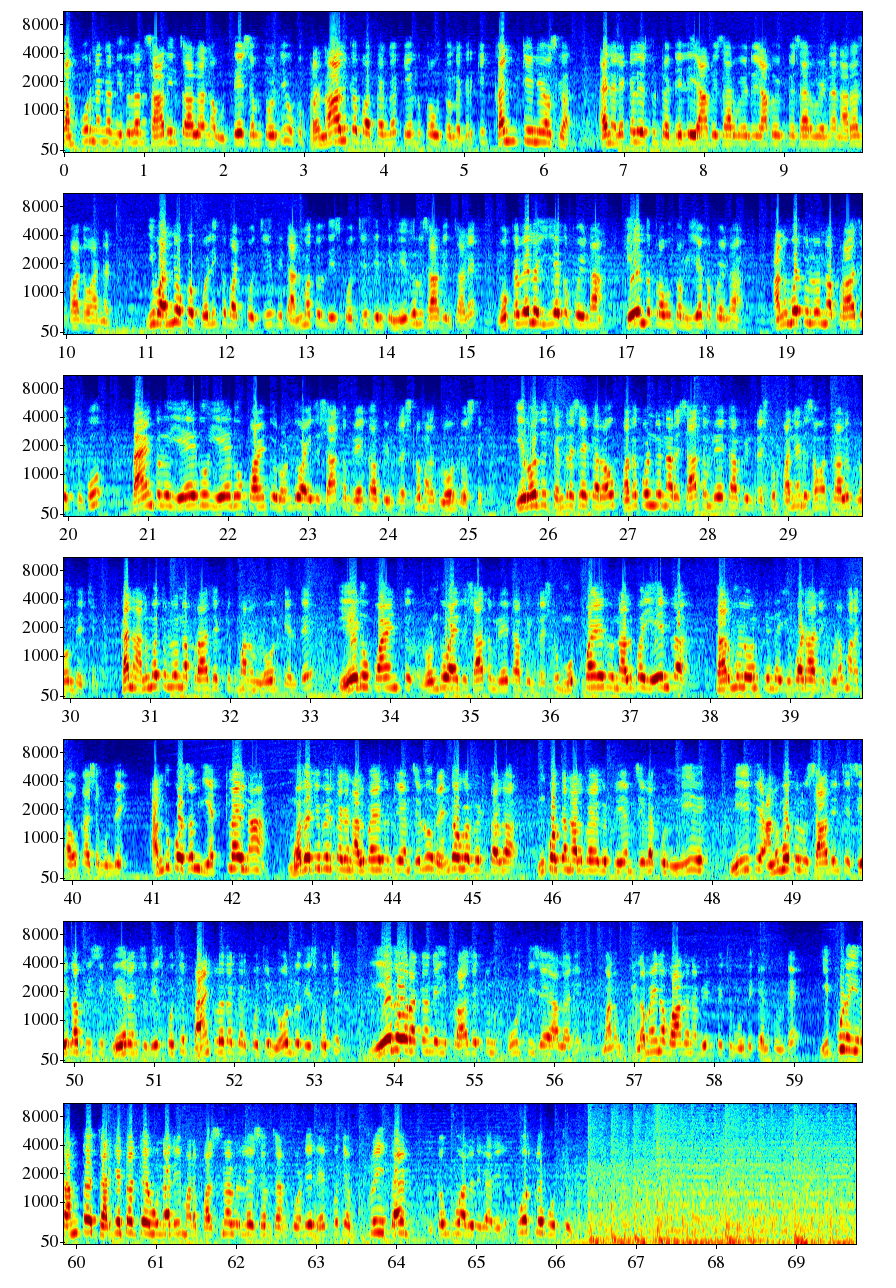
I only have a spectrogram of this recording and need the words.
సంపూర్ణంగా నిధులను సాధించాలన్న ఉద్దేశంతో ఒక ప్రణాళికబద్ధంగా కేంద్ర ప్రభుత్వం దగ్గరికి కంటిన్యూస్గా ఆయన లెక్కలేస్తుంటాడు ఢిల్లీ యాభై సార్లు పోయిండు యాభై ఒకటో సార్లు పోయిండు అని అరాజ్ పాట వాడినట్టు ఇవన్నీ ఒక కొలిక పట్టుకొచ్చి వీటి అనుమతులు తీసుకొచ్చి దీనికి నిధులు సాధించాలి. ఒకవేళ ఇవ్వకపోయినా కేంద్ర ప్రభుత్వం ఇవ్వకపోయినా అనుమతులు ఉన్న ప్రాజెక్టుకు బ్యాంకులు ఏడు ఏడు పాయింట్ రెండు ఐదు శాతం రేట్ ఆఫ్ ఇంట్రెస్ట్లో మనకు లోన్లు వస్తాయి. ఈరోజు చంద్రశేఖరరావు పదకొండున్నర శాతం రేట్ ఆఫ్ ఇంట్రెస్ట్ పన్నెండు సంవత్సరాలకు లోన్ తెచ్చింది కానీ అనుమతులు ఉన్న ప్రాజెక్టుకు మనం లోన్కి వెళ్తే ఏడు పాయింట్ రెండు ఐదు శాతం రేట్ ఆఫ్ ఇంట్రెస్ట్ ముప్పై ఐదు నలభై ఏండ్ల టర్మ్ లోన్ కింద ఇవ్వడానికి కూడా మనకు అవకాశం ఉంది. అందుకోసం ఎట్లయినా మొదటి విడతగా నలభై ఐదు టీఎంసీలు రెండవ విడతల ఇంకొక నలభై ఐదు టీఎంసీలకు నీ నీటి అనుమతులు సాధించి సిడబ్ల్యూసి క్లియరెన్స్ తీసుకొచ్చి బ్యాంకుల దగ్గరకు వచ్చి లోన్లు తీసుకొచ్చి ఏదో రకంగా ఈ ప్రాజెక్టును పూర్తి చేయాలని మనం బలమైన వాదన వినిపించి ముందుకెళ్తుంటే ఇప్పుడు ఇదంతా జరిగేటట్టే ఉన్నది మన పర్సనల్ రిలేషన్స్ అనుకోండి లేకపోతే ఎవ్రీ టైం ఉత్తమ్ కుమార్ రెడ్డి గారు వెళ్ళి కోర్టులో కూర్చుంటారు.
